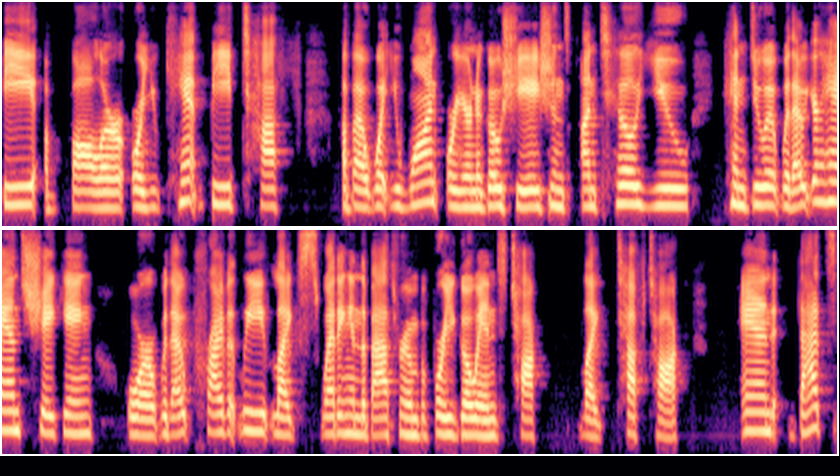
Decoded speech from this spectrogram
be a baller or you can't be tough about what you want or your negotiations until you can do it without your hands shaking or without privately like sweating in the bathroom before you go in to talk like tough talk. And that's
